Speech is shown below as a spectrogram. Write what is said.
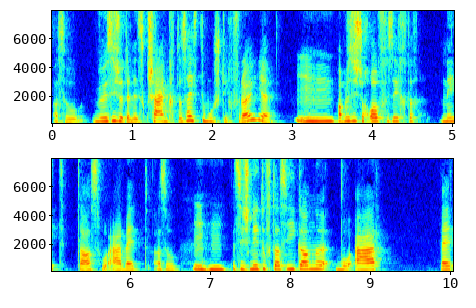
also, weil es ist ja dann ein Geschenk, das heisst, du musst dich freuen. Mhm. Aber es ist doch offensichtlich nicht das, was er will. Also, Mhm. es ist nicht auf das eingegangen, wo er will.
